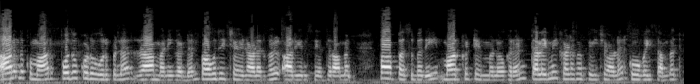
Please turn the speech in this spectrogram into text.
ஆனந்தகுமார் பொதுக்குழு உறுப்பினர் ரா மணிகண்டன் பகுதிச் செயலாளர்கள் ஆர் எம் சேதுராமன் ப பசுபதி மார்க்கெட் எம் மனோகரன் தலைமை கழக பேச்சாளர் கோவை சம்பத்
